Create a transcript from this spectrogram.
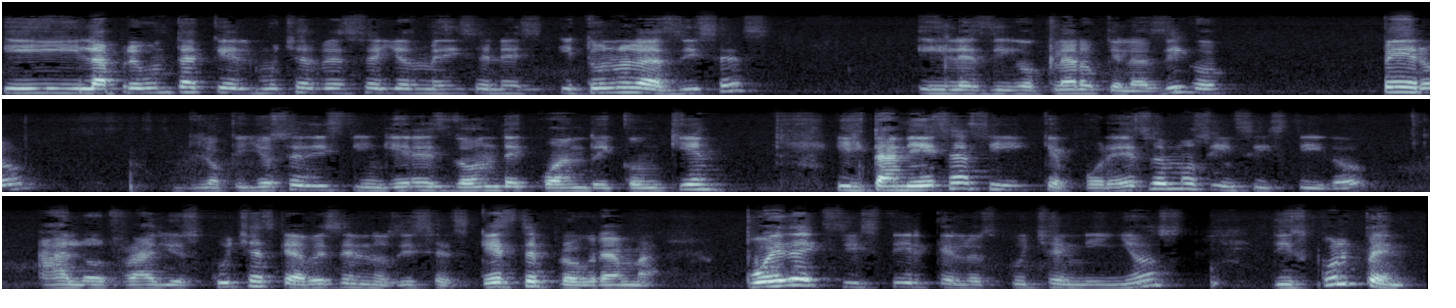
Y la pregunta que muchas veces ellos me dicen es, ¿y tú no las dices? Y les digo, claro que las digo, pero lo que yo sé distinguir es dónde, cuándo y con quién. Y tan es así que por eso hemos insistido a los radioescuchas que a veces nos dices que este programa puede existir que lo escuchen niños, disculpen,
